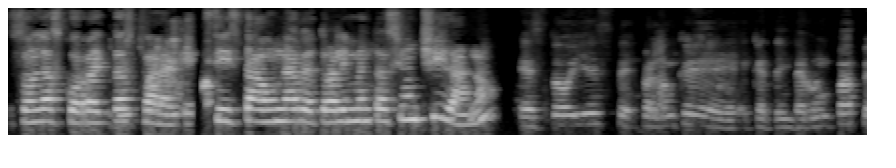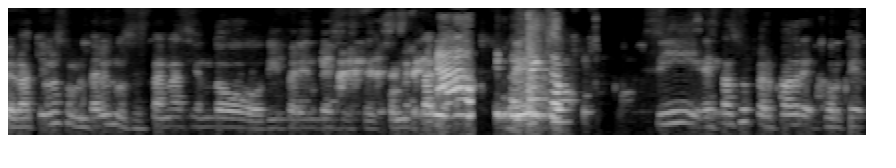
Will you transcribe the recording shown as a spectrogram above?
son las correctas para que exista una retroalimentación chida, ¿no? Estoy, este, perdón que, que, te interrumpa, pero aquí en los comentarios nos están haciendo diferentes este, comentarios. Ah, perfecto. Sí, está súper padre, porque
